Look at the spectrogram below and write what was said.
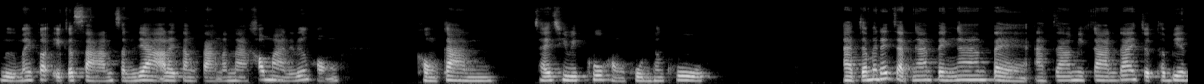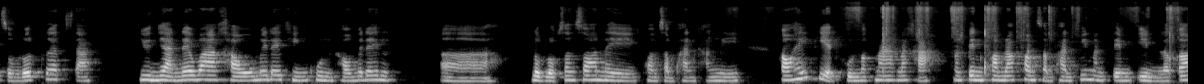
หรือไม่ก็เอกสารสัญญาอะไรต่างๆ นานาเข้ามาในเรื่องของของการใช้ชีวิตคู่ของคุณทั้งคู่ อาจจะไม่ได้จัดงานแต่งงานแต่อาจจะมีการได้จดทะเบียนสมรสเพื่อจะยืนยันได้ว่าเขาไม่ได้ทิ้งคุณเขาไม่ได้ หลบหลบซ่อนๆในความสัมพันธ์ครั้งนี้ เขาให้เกียรติคุณมากๆนะคะ มันเป็นความรักความสัมพันธ์ที่มันเต็มอิ่ม แล้วก็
